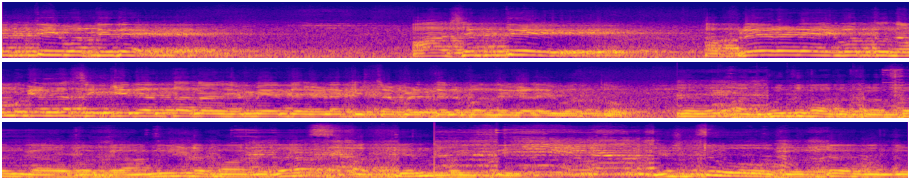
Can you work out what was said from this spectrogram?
ಶಕ್ತಿ ಇವತ್ತಿದೆ ಆ ಶಕ್ತಿ ಆ ಪ್ರೇರಣೆ ಇವತ್ತು ನಮಗೆಲ್ಲ ಸಿಕ್ಕಿದೆ ಅಂತ ನಾನು ಹೆಮ್ಮೆಯಿಂದ ಹೇಳಕ್ಕೆ ಇಷ್ಟಪಡ್ತೇನೆ ಬಂಧುಗಳೇ ಇವತ್ತು ಇದು ಅದ್ಭುತವಾದ ಪ್ರಸಂಗ ಒಬ್ಬ ಗ್ರಾಮೀಣ ಭಾಗದ ಅತ್ಯಂತ ವ್ಯಕ್ತಿ ಎಷ್ಟು ದೊಡ್ಡ ಒಂದು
